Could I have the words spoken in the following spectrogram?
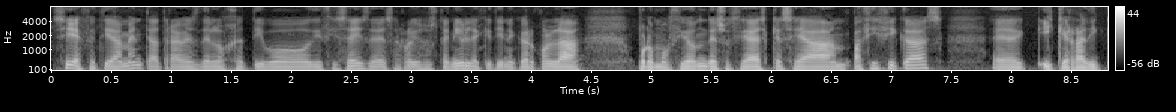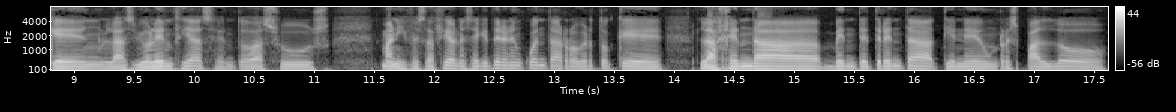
Sí, efectivamente, a través del objetivo 16 de desarrollo sostenible, que tiene que ver con la promoción de sociedades que sean pacíficas eh, y que erradiquen las violencias en todas sus manifestaciones. Hay que tener en cuenta, Roberto, que la Agenda 2030 tiene un respaldo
